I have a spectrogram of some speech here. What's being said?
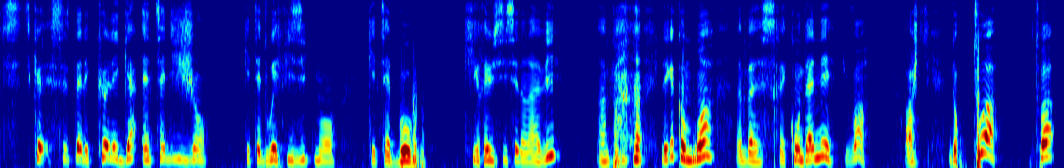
c'était que les gars intelligents, qui étaient doués physiquement, qui étaient beaux, qui réussissaient dans la vie, ah ben, les gars comme moi ah ben, seraient condamnés, tu vois. Alors, donc toi, toi,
